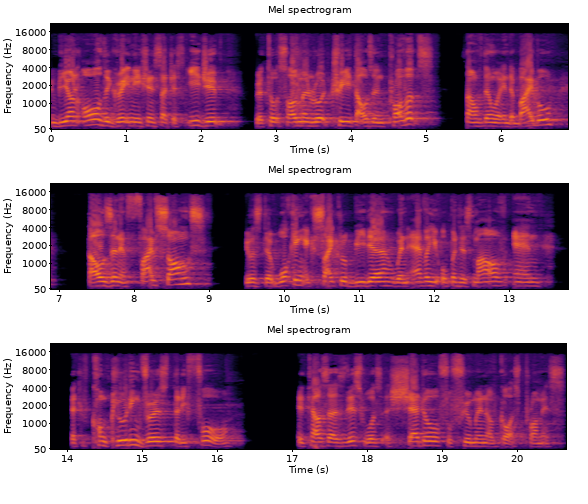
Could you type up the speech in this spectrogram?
and beyond all the great nations such as Egypt, we're told Solomon wrote 3,000 proverbs. Some of them were in the Bible, 1,005 songs. He was the walking encyclopedia whenever he opened his mouth. And the concluding verse 34 it tells us this was a shadow fulfillment of God's promise.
